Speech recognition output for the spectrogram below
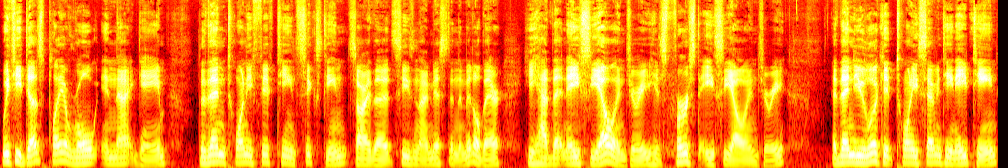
which he does play a role in that game. But then 2015 16, sorry, the season I missed in the middle there, he had that ACL injury, his first ACL injury. And then you look at 2017 18,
